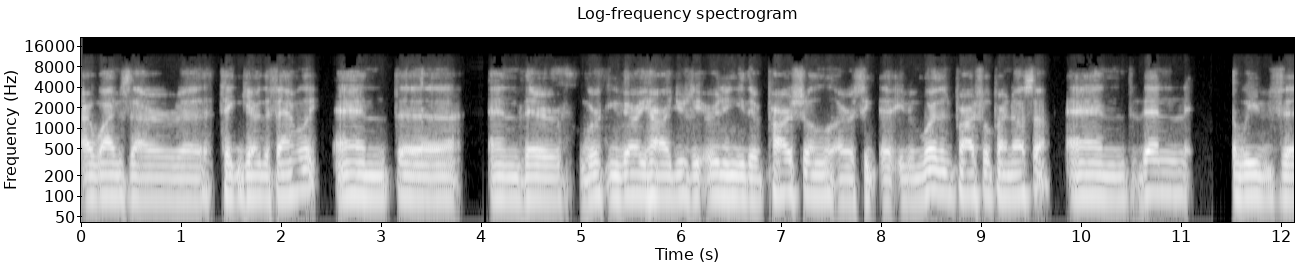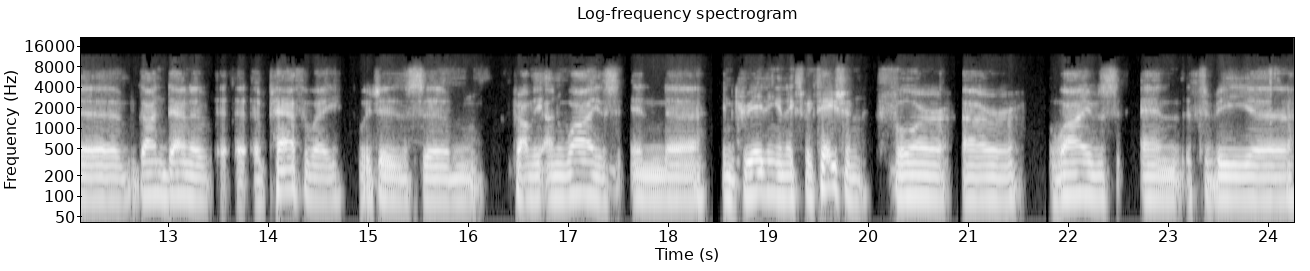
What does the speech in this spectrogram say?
our wives are uh, taking care of the family, and uh, and they're working very hard, usually earning either partial or uh, even more than partial parnasa. And then we've uh, gone down a, a, pathway which is um, probably unwise in uh, in creating an expectation for our wives and to be uh,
